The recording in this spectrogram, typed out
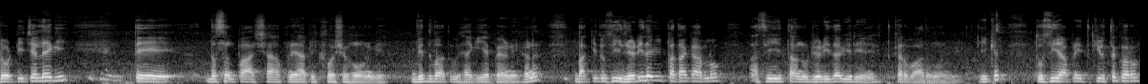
ਰੋਟੀ ਚੱਲੇਗੀ ਤੇ ਦਸਮ ਪਾਤਸ਼ਾਹ ਆਪਣੇ ਆਪ ਹੀ ਖੁਸ਼ ਹੋਣਗੇ। ਵਿਧਵਾ ਤੂੰ ਹੈਗੀ ਹੈ ਭੈਣੇ, ਹਨਾ? ਬਾਕੀ ਤੁਸੀਂ ਰੇੜੀ ਦਾ ਵੀ ਪਤਾ ਕਰ ਲਓ, ਅਸੀਂ ਤੁਹਾਨੂੰ ਰੇੜੀ ਦਾ ਵੀ ਅਰੇਂਜ ਕਰਵਾ ਦੇਵਾਂਗੇ, ਠੀਕ ਹੈ? ਤੁਸੀਂ ਆਪਣੀ ਕਿਰਤ ਕਰੋ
